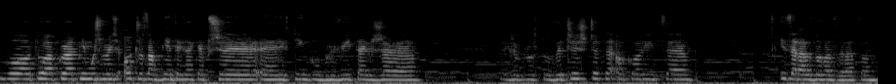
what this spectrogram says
bo tu akurat nie muszę mieć oczu zamkniętych tak jak przy e, liftingu brwi, także, także po prostu wyczyszczę te okolice i zaraz do Was wracam.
